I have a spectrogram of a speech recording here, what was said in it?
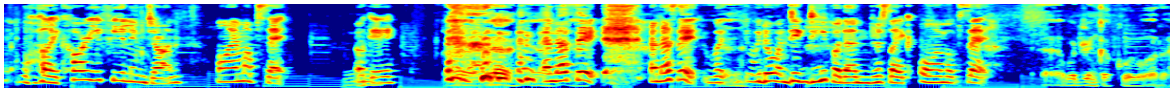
like how are you feeling, John? Oh, I'm upset. Okay. Yeah, yeah, and, and that's it. And that's it. But we don't dig deeper than just like, oh, I'm upset. Uh, we drink a cold water.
